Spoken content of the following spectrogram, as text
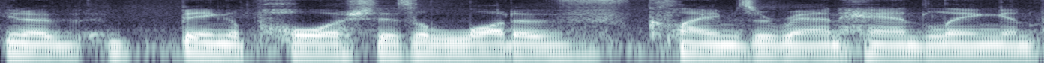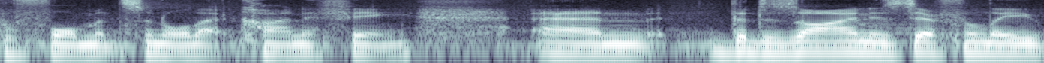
you know, being a Porsche, there's a lot of claims around handling and performance and all that kind of thing. And the design is definitely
